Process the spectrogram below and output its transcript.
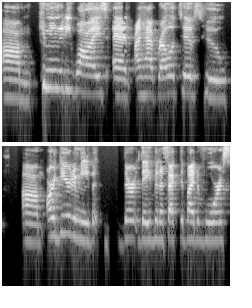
um, community wise. And I have relatives who um, are dear to me, but they're, they've been affected by divorce.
